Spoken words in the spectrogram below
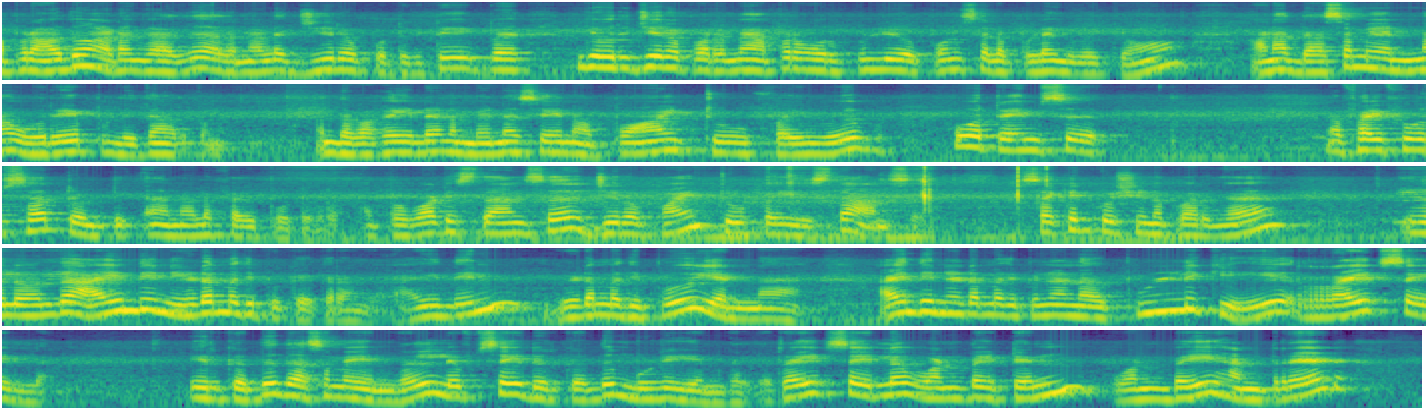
அப்புறம் அதுவும் அடங்காது. அதனால் ஜீரோ போட்டுக்கிட்டு இப்போ இங்கே ஒரு ஜீரோ போடுறோமே அப்புறம் ஒரு புள்ளி வைப்போம்னு சில பிள்ளைங்க வைக்கும். ஆனால் தசம ஒரே புள்ளி தான் இருக்கணும். அந்த வகையில் நம்ம என்ன செய்யணும்? Point two five four times five fours are twenty அதனால் ஃபைவ் போட்டுக்கிறோம். அப்போ what is the answer zero point two five is the answer second கொஷினை பாருங்கள் இதில் வந்து ஐந்தின் இடமதிப்பு கேட்குறாங்க ஐந்தின் இடமதிப்பு என்ன? ஐந்தின் இடமதிப்புன்னா என்ன? புள்ளிக்கு ரைட் சைடில் இருக்கிறது தசம எண்கள் லெஃப்ட் சைடு இருக்கிறது முழு எண்கள். ரைட் சைடில் one by ten one by hundred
